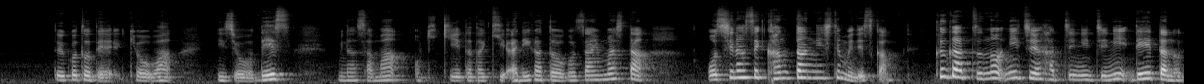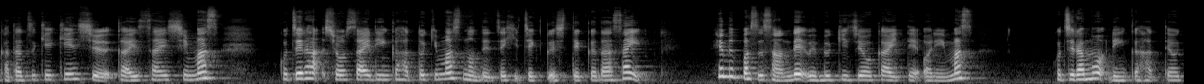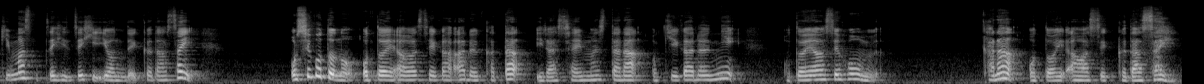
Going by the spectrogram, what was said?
ということで今日は以上です。皆様お聴きいただきありがとうございました。お知らせ簡単にしてもいいですか？9月の28日にデータの片付け研修開催します。こちら詳細リンク貼っときますのでぜひチェックしてください。フェムパスさんでウェブ記事を書いております。こちらもリンク貼っておきます。ぜひぜひ読んでください。お仕事のお問い合わせがある方いらっしゃいましたら、お気軽にお問い合わせフォームからお問い合わせください。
